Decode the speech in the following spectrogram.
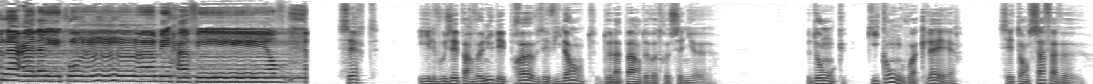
أنا عليكم بحفيظ Certes, il vous est parvenu des preuves évidentes de la part de votre Seigneur. Donc, Quiconque voit clair, c'est en sa faveur,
